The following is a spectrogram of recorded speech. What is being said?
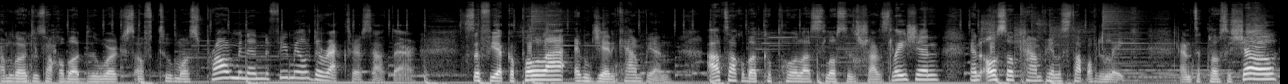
I'm going to talk about the works of two most prominent female directors out there, Sofia Coppola and Jane Campion. I'll talk about Coppola's Lost in Translation and also Campion's Top of the Lake. And to close the show,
